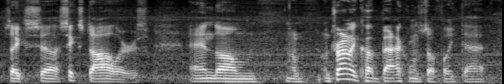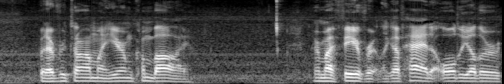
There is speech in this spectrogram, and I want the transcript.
It's like uh, six dollars, and um, I'm, I'm trying to cut back on stuff like that. But every time I hear them come by, they're my favorite. Like I've had all the other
